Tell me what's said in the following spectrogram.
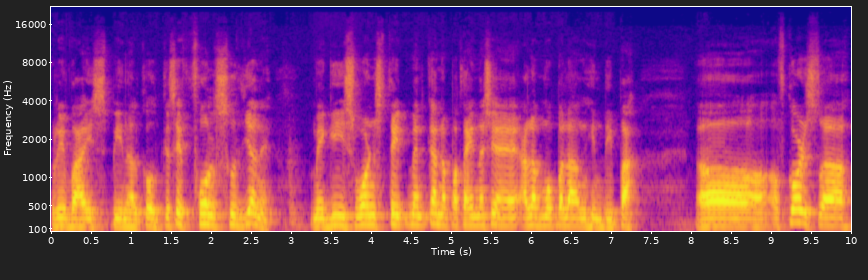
Revised Penal Code. Kasi falsehood yan eh. May sworn statement ka na patay na siya, eh, alam mo palang hindi pa. Uh, of course, uh,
